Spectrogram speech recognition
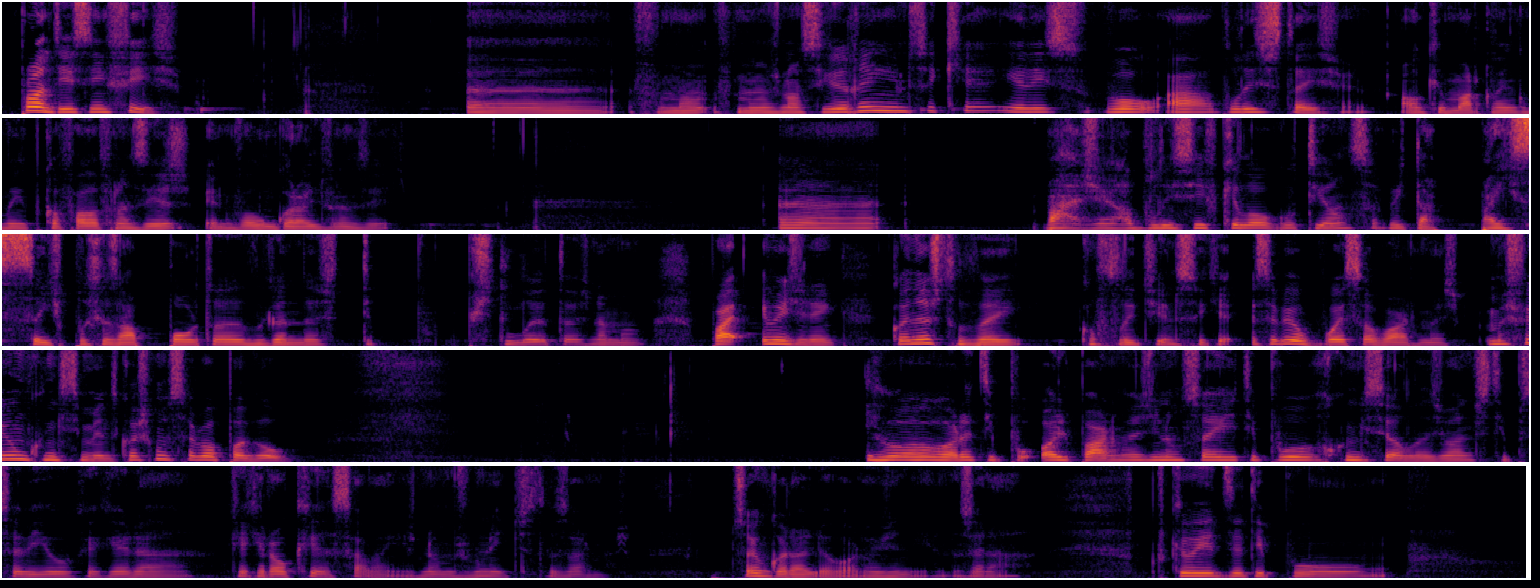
Pronto, e assim fiz. Uh, fumamos o nosso cigarrinho, não sei o quê, e eu disse: Vou à police station. Ao que o Marco vem comigo porque eu falo francês, eu não vou um caralho francês. Uh, pá, cheguei à polícia e fiquei logo tensa. E está pá, seis polícias à porta de gandas, tipo, pistoletas na mão. Pá, imaginem, quando eu estudei conflitos e não sei o quê, eu sabia o bué sobre armas, mas foi um conhecimento que eu acho que o meu cérebro apagou. Eu agora, tipo, olho para armas e não sei, tipo, reconhecê-las. Eu antes, tipo, sabia o que é que era o que, é que era o quê, sabem? Os nomes bonitos das armas. Não sei um caralho agora, hoje em dia, não sei nada. Porque eu ia dizer, tipo,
